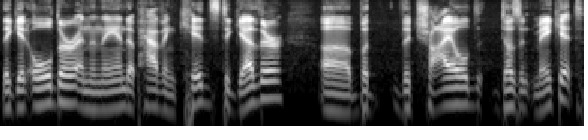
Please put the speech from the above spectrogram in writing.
they get older and then they end up having kids together, uh, but the child doesn't make it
